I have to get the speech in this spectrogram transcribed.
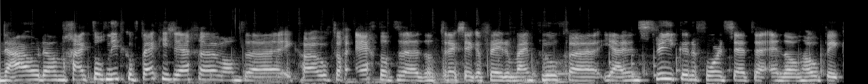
Nou, dan ga ik toch niet Kopecky zeggen. Want uh, ik hoop toch echt dat, uh, dat Trek Zeker mijn ploeg uh, ja, hun streak kunnen voortzetten. En dan hoop ik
